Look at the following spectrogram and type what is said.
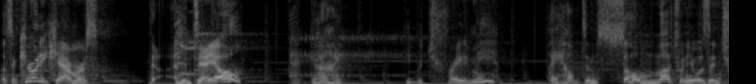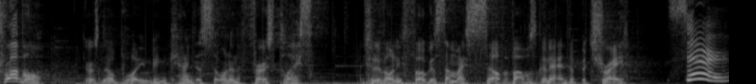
The security cameras! D- Hideo? That guy. He betrayed me? I helped him so much when he was in trouble. There was no point in being kind to someone in the first place. I should have only focused on myself if I was gonna end up betrayed. Sir,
